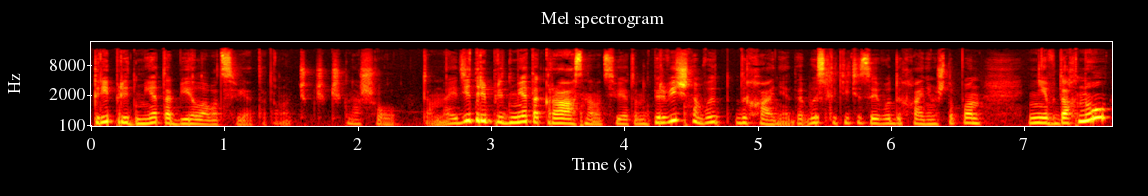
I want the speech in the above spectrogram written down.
три предмета белого цвета, там, чик-чик нашел. Там, найди три предмета красного цвета. Но первично вы дыхание, да, вы следите за его дыханием, чтобы он не вдохнул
